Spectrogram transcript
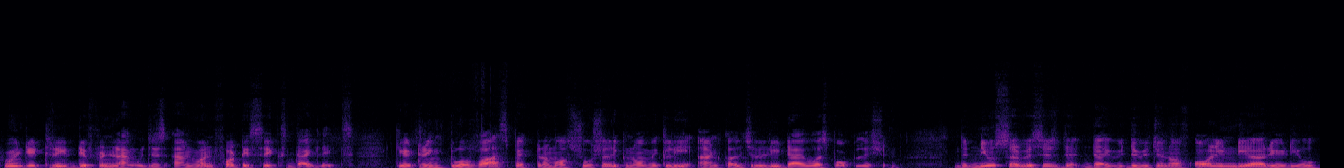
23 different languages and 146 dialects, catering to a vast spectrum of social, economically, and culturally diverse population. The news services division of All India Radio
